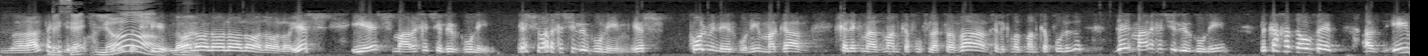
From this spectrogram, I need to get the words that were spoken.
לא, אל תגיד לי. לא. לא, לא, לא, לא, לא, לא, לא. יש מערכת של ארגונים. יש מערכת של ארגונים. יש כל מיני ארגונים, מג"ב חלק מהזמן כפוף לצבא, חלק מהזמן כפוף לזה, זה מערכת של ארגונים, וככה זה עובד. אז אם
